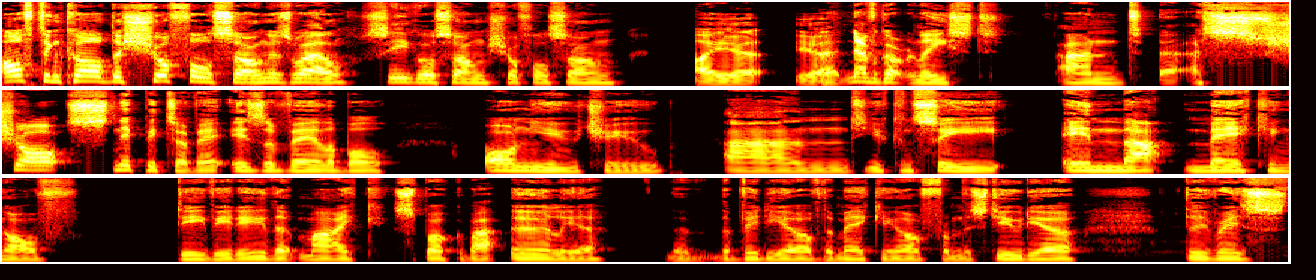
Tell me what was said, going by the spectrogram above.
Often called the shuffle song as well. Seagull song, shuffle song. Oh yeah, yeah. Uh, never got released, and a a short snippet of it is available on YouTube, and you can see in that making of DVD that Mike spoke about earlier, the the video of the making of from the studio. There is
